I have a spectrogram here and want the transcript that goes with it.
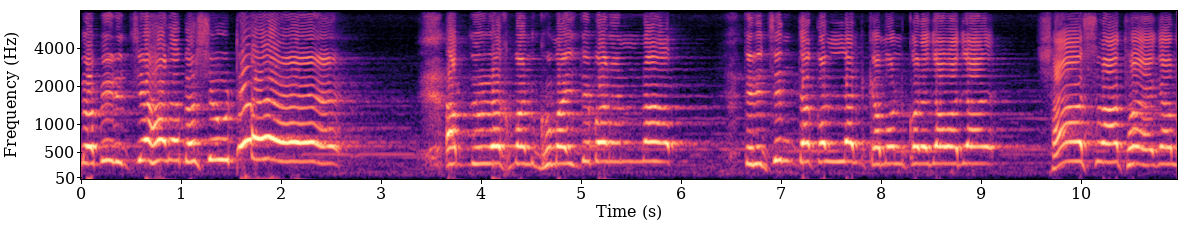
নবীর চেহারা ভেসে উঠে। আব্দুর রহমান ঘুমাইতে পারেন না। তিনি চিন্তা করলেন, কেমন করে যাওয়া যায়? শেষ রাত হয়ে গেল।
